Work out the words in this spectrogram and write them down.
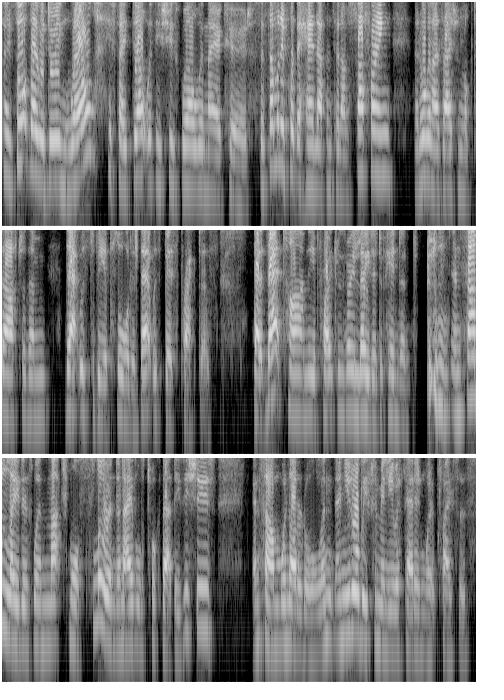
they thought they were doing well if they dealt with issues well when they occurred. So, someone who put their hand up and said, I'm suffering, an organisation looked after them, that was to be applauded, that was best practice. But at that time, the approach was very leader dependent, and some leaders were much more fluent and able to talk about these issues, and some were not at all. And, and you'd all be familiar with that in workplaces.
